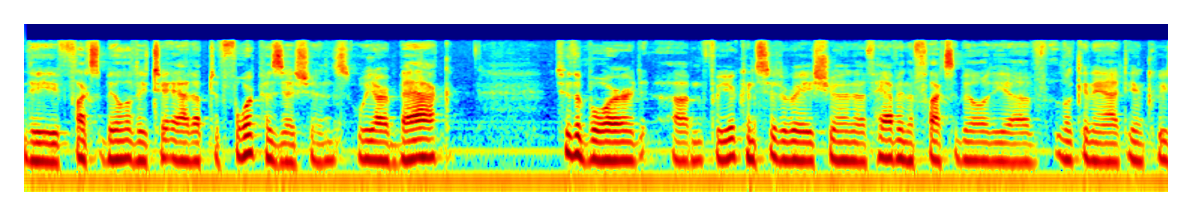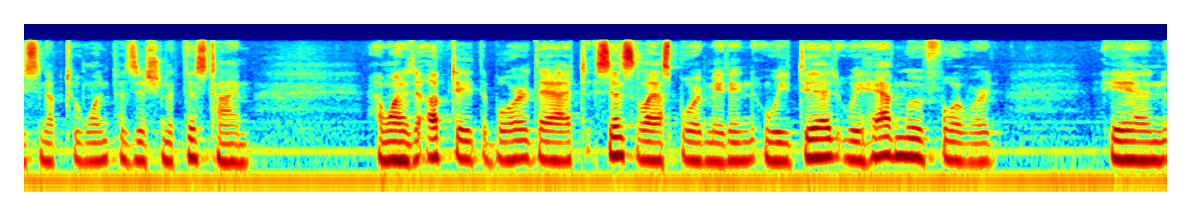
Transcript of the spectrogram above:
the flexibility to add up to four positions. We are back to the board um, for your consideration of having the flexibility of looking at increasing up to one position at this time. I wanted to update the board that since the last board meeting, we did, we have moved forward in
